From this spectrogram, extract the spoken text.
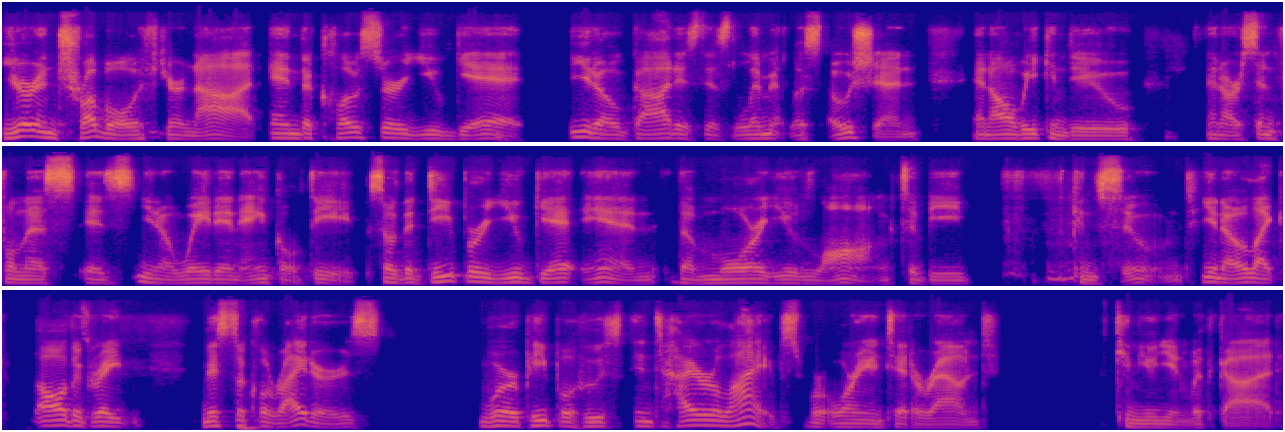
you're in trouble if you're not. And the closer you get you know, God is this limitless ocean, and all we can do in our sinfulness is, you know, wade in ankle deep. So the deeper you get in, the more you long to be mm-hmm. consumed. You know, like all the great mystical writers were people whose entire lives were oriented around communion with God.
